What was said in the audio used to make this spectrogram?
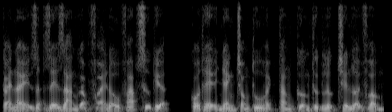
cái này rất dễ dàng gặp phải đấu pháp sự kiện, có thể nhanh chóng thu hoạch tăng cường thực lực chiến lợi phẩm.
